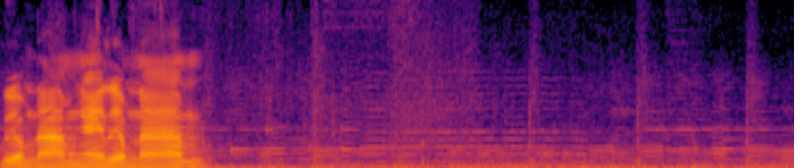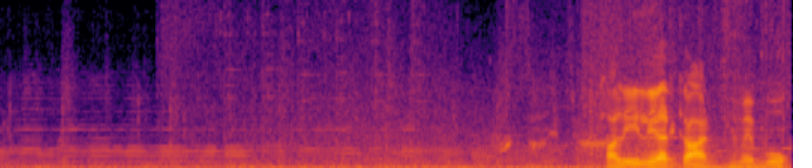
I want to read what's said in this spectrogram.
เรือมน้ำไงเรือมน้ำขอรีเลือดก่อนยังไม่บุก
